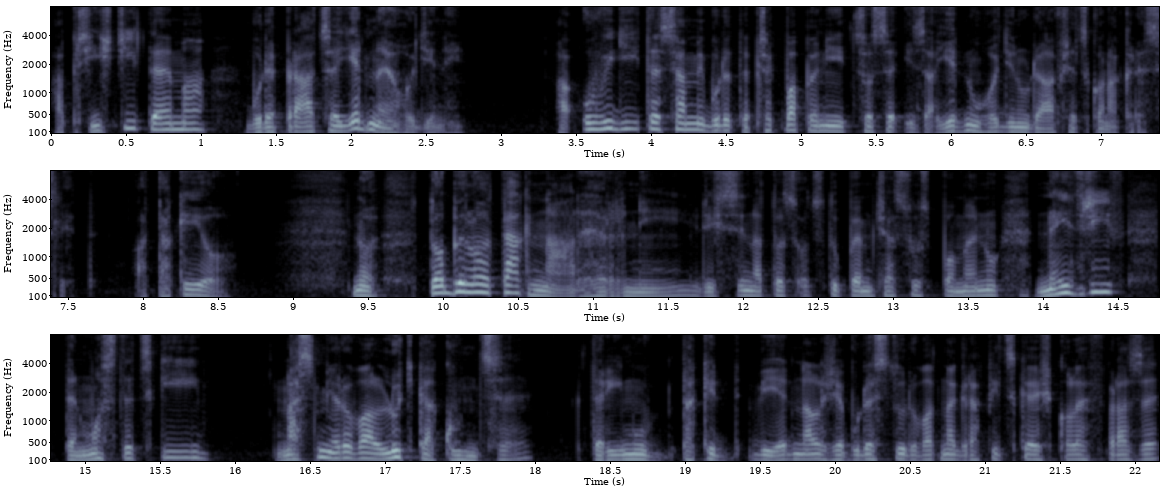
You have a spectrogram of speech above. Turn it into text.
A příští téma bude práce jedné hodiny a uvidíte sami, budete překvapení, co se i za jednu hodinu dá všecko nakreslit. A taky jo. No, to bylo tak nádherný, když si na to s odstupem času vzpomenu. Nejdřív ten mostecký nasměroval Luďka Kunce, který mu taky vyjednal, že bude studovat na grafické škole v Praze.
